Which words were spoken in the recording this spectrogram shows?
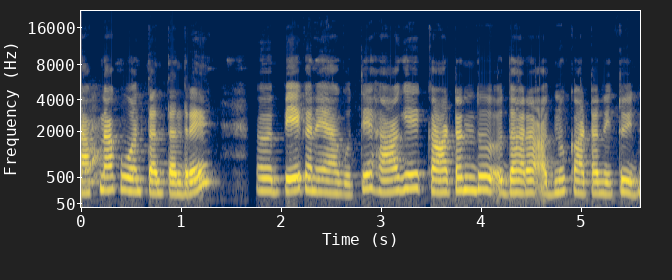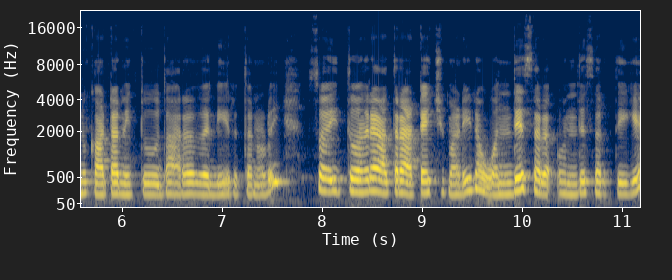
ನಾಲ್ಕು ನಾಲ್ಕು ಅಂತಂತಂದರೆ ಬೇಗನೆ ಆಗುತ್ತೆ. ಹಾಗೆ ಕಾಟನ್ದು ದಾರ ಅದನ್ನೂ ಕಾಟನ್ ಇತ್ತು ಇದನ್ನು ಕಾಟನ್ ಇತ್ತು, ದಾರದಲ್ಲಿ ಇರುತ್ತೆ ನೋಡಿ. ಸೊ ಇತ್ತು ಅಂದರೆ ಆ ಥರ ಅಟ್ಯಾಚ್ ಮಾಡಿ ನಾವು ಒಂದೇ ಸರ, ಒಂದೇ ಸರ್ತಿಗೆ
